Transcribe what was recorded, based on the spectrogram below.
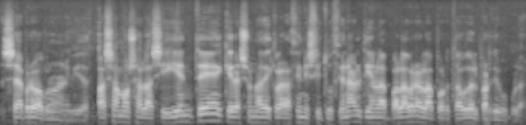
Se aprueba por unanimidad. Pasamos a la siguiente, que era una declaración institucional. Tiene la palabra la portavoz del Partido Popular.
